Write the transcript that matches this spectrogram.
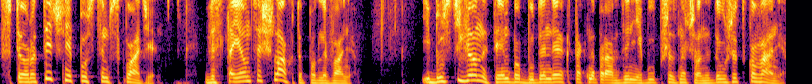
w teoretycznie pustym składzie wystający szlauch do podlewania. I był zdziwiony tym, bo budynek tak naprawdę nie był przeznaczony do użytkowania.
